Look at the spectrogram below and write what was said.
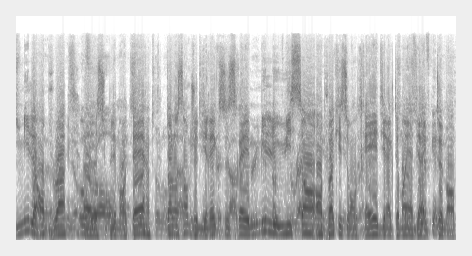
1000 emplois euh, supplémentaires. Dans l'ensemble, je dirais que ce serait 1800 emplois qui seront créés directement et indirectement.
